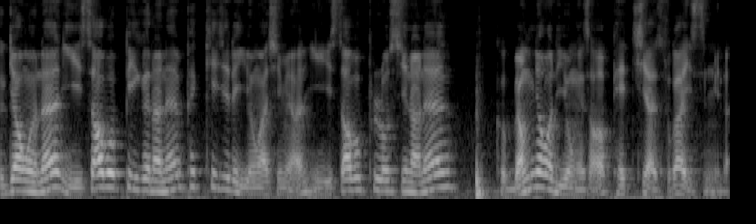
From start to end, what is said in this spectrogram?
그 경우는 이 서브피그라는 패키지를 이용하시면 이 서브플롯이라는 그 명령을 이용해서 배치할 수가 있습니다.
